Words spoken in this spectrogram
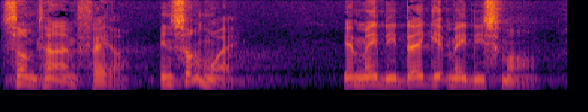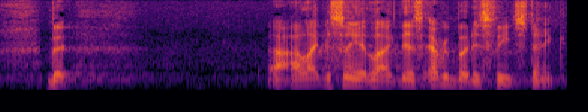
sometime fail in some way. It may be big, it may be small. But I like to say it like this everybody's feet stink.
